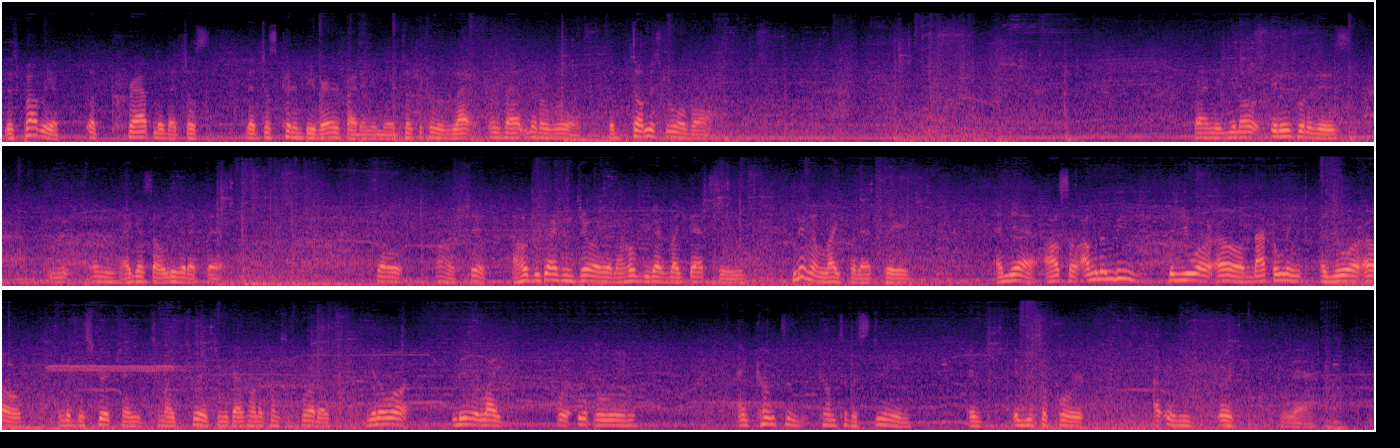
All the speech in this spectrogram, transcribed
There's probably a, a crapload that just that just couldn't be verified anymore just because of that of that little rule. The dumbest rule of all. But I mean, you know, it is what it is. And I guess I'll leave it at that. So, oh shit. I hope you guys enjoy and I hope you guys like that save. Leave a like for that save. And yeah, also, I'm gonna leave the URL, not the link, a URL in the description to my Twitch if you guys want to come support us. You know what? Leave a like for Oopolang and come to come to the stream if if you support uh, if you, or yeah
